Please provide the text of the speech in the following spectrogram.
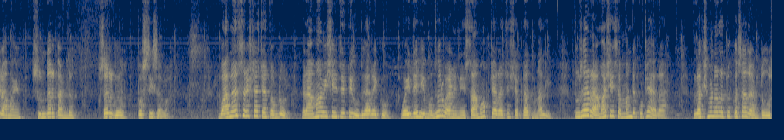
रामायण सुंदरकांड सर्ग पस्तीसावा. वानरश्रेष्ठाच्या तोंडून रामाविषयीचे ते उद्गार ऐकून वैदेही मधुर वाणीने सामोपचाराच्या शब्दात म्हणाली तुझा रामाशी संबंध कुठे आला? लक्ष्मणाला तू कसा जाणतोस?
